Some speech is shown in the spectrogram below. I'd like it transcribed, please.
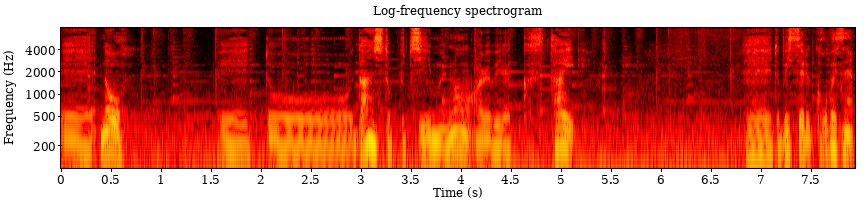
えー、の、えっ、と、男子トップチームのアルビレックス対、えっ、と、ヴィッセル神戸戦、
